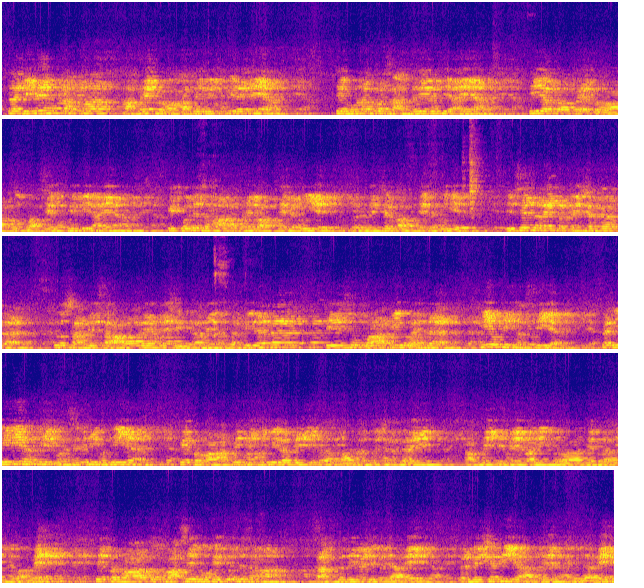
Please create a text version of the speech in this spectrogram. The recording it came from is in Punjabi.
ਤਾਂ ਜਿਵੇਂ ਹੁਣ ਆਪਾਂ ਆਪਣੇ ਪਰਿਵਾਰ ਦੇ ਵਿੱਚ ਵੀ ਰਹਿੰਦੇ ਆ ਤੇ ਹੁਣ ਆਪਾਂ ਸੰਗਤ ਦੇ ਵਿੱਚ ਆਏ ਆ ਤੇ ਆਪਾਂ ਆਪਣੇ ਪਰਿਵਾਰ ਤੋਂ ਪਾਸੇ ਹੋ ਕੇ ਵੀ ਆਏ ਆ ਕਿ ਕੁਝ ਸਮਾਂ ਆਪਣੇ ਵਾਸਤੇ ਕੱਢੀਏ ਪਰਮੇਸ਼ਰ ਵਾਸਤੇ ਕੱਢੀਏ ਇਸੇ ਤਰ੍ਹਾਂ ਹੀ ਪਰਮੇਸ਼ਰ ਕਰਦਾ ਹੈ ਕਿ ਉਹ ਸਾਡੇ ਸਾਰਿਆਂ ਦੇ ਸ਼ਰੀਰਾਂ ਦੇ ਅੰਦਰ ਵੀ ਰਹਿੰਦਾ ਹੈ ਤੇ ਇਸ ਤੋਂ ਬਾਹਰ ਵੀ ਉਹ ਰਹਿੰਦਾ ਹੈ। ਇਹ ਉਹਦੀ ਹਸਤੀ ਹੈ। ਤਾਂ ਇਹਦੀ ਹਸਤੀ ਗੁਰਸਿੱਖ ਦੀ ਹੁੰਦੀ ਹੈ ਕਿ ਪਰਿਵਾਰ ਦੇ ਵਿੱਚ ਵੀ ਰਵੇ ਉਹਦਾ ਪਾਲਣ ਪੋਸ਼ਣ ਕਰੇ ਆਪਣੀ ਜ਼ਿੰਮੇਵਾਰੀ ਪਰਿਵਾਰ ਦੇ ਪ੍ਰਤੀ ਨਿਭਾਵੇ ਤੇ ਪਰਿਵਾਰ ਤੋਂ ਪਾਸੇ ਹੋ ਕੇ ਕੁਝ ਸਮਾਂ ਸੰਗਤ ਦੇ ਵਿੱਚ ਗੁਜ਼ਾਰੇ ਪਰਮੇਸ਼ਰ ਦੀ ਯਾਦ ਦੇ ਵਿੱਚ ਗੁਜ਼ਾਰੇ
